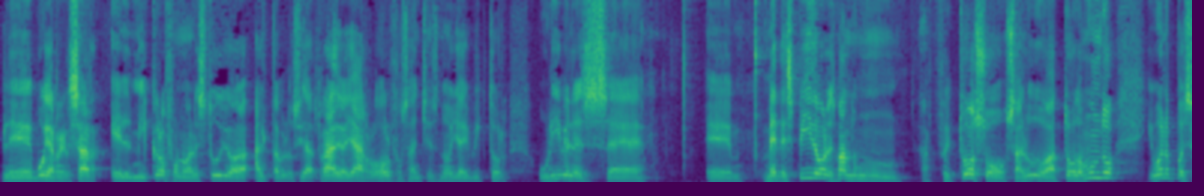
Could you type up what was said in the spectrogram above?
Le voy a regresar el micrófono al estudio a alta velocidad radio allá, Rodolfo Sánchez Noya y Víctor Uribe. Les eh, eh, me despido, les mando un afectuoso saludo a todo mundo y bueno, pues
